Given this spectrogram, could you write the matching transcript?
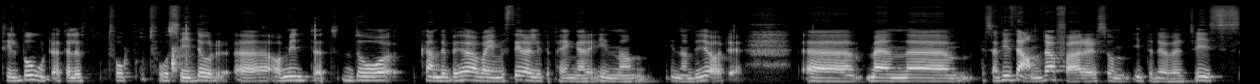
till bordet eller två, två sidor eh, av myntet, då kan du behöva investera lite pengar innan, innan du gör det. Eh, men eh, sen finns det andra affärer som inte nödvändigtvis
